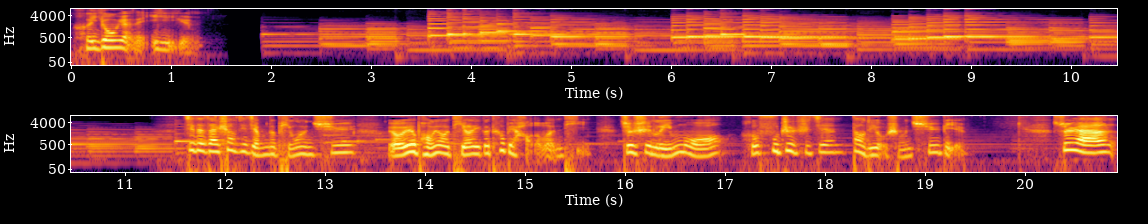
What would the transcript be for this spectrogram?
和悠远的意蕴。记得在上期节目的评论区，有一位朋友提了一个特别好的问题，就是临摹和复制之间到底有什么区别？虽然，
